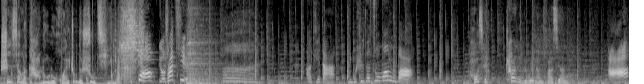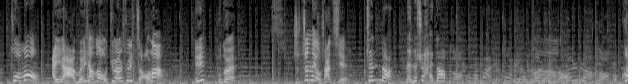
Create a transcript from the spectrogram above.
伸向了卡露露怀中的竖琴，不好，有杀气！哎，阿铁打，你不是在做梦吧？好险，差点就被他们发现了。啊，做梦！哎呀，没想到我居然睡着了。咦，不对，是真的有杀气！真的？难道是海盗？快走，快快快！后面跟上，跟上，走！快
